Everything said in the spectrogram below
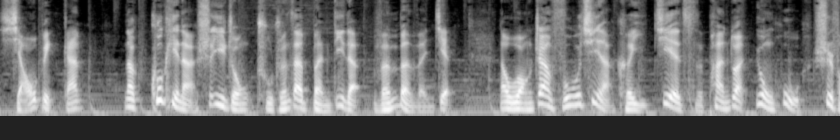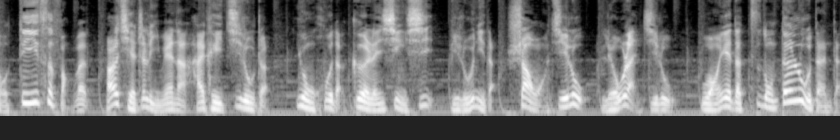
小饼干。那 cookie 呢是一种储存在本地的文本文件，那网站服务器呢可以借此判断用户是否第一次访问，而且这里面呢还可以记录着用户的个人信息，比如你的上网记录、浏览记录、网页的自动登录等等。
